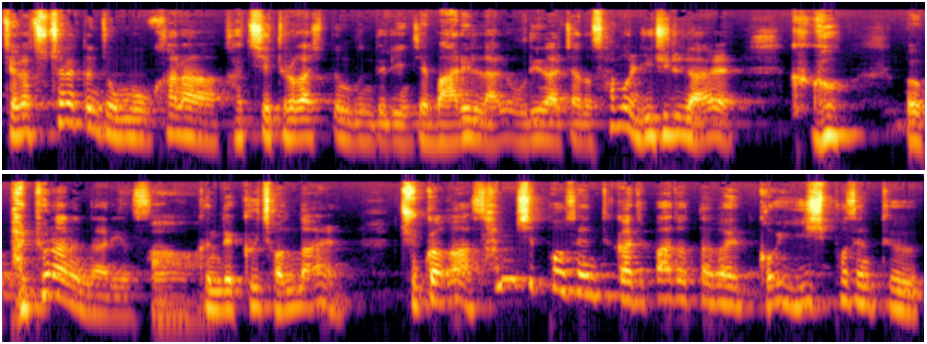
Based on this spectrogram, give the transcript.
제가 추천했던 종목 하나 같이 들어가셨던 분들이 이제 말일 날, 우리 날짜로 3월 1일 날, 그거 어, 발표나는 날이었어요. 아. 근데 그 전날 주가가 30%까지 빠졌다가 거의 20%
